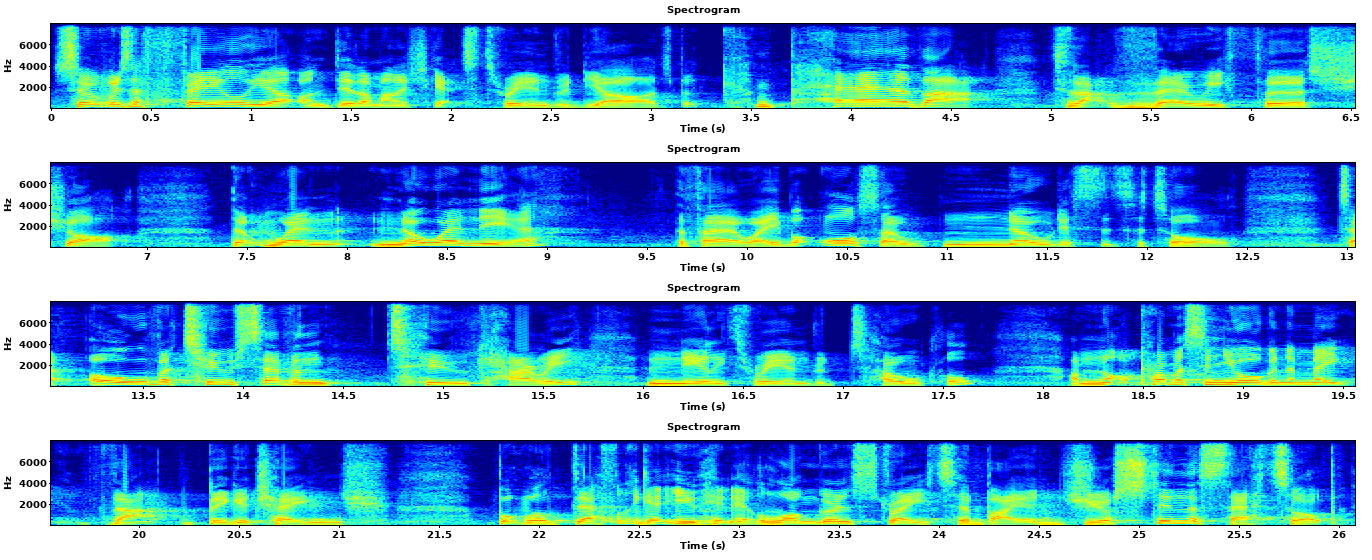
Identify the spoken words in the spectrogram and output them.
So it was a failure on did I manage to get to 300 yards, but compare that to that very first shot that went nowhere near the fairway, but also no distance at all, to over 272 carry, nearly 300 total. I'm not promising you're to make that big a change, but we'll definitely get you hitting it longer and straighter by adjusting the setup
